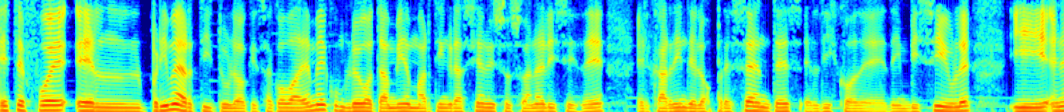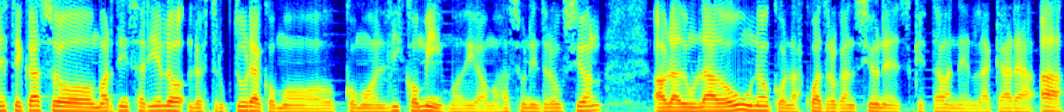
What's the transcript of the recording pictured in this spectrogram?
Este fue el primer título que sacó Bademecum, luego también Martín Graciano hizo su análisis de El Jardín de los Presentes, el disco de, de Invisible, y en este caso Martín Sarielo lo estructura como, como el disco mismo, digamos, hace una introducción, habla de un lado uno con las cuatro canciones que estaban en la cara A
